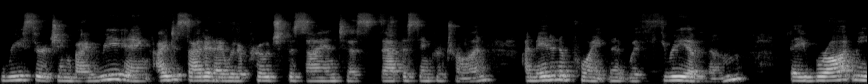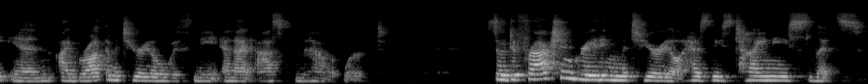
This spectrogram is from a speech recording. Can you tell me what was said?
researching by reading, I decided I would approach the scientists at the synchrotron. I made an appointment with three of them they brought me in, I brought the material with me, and I asked them how it worked. So, diffraction grating material has these tiny slits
